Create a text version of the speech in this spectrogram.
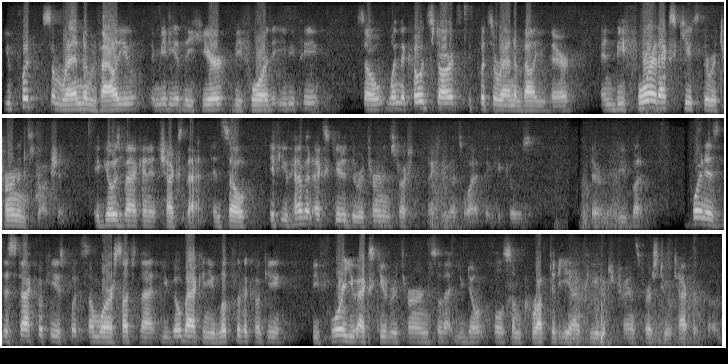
You put some random value immediately here before the EBP. So when the code starts, it puts a random value there. And before it executes the return instruction, it goes back and it checks that. And so if you haven't executed the return instruction, actually that's why I think it goes there maybe, but point is the stack cookie is put somewhere such that you go back and you look for the cookie before you execute return so that you don't pull some corrupted EIP which transfers to attacker code.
